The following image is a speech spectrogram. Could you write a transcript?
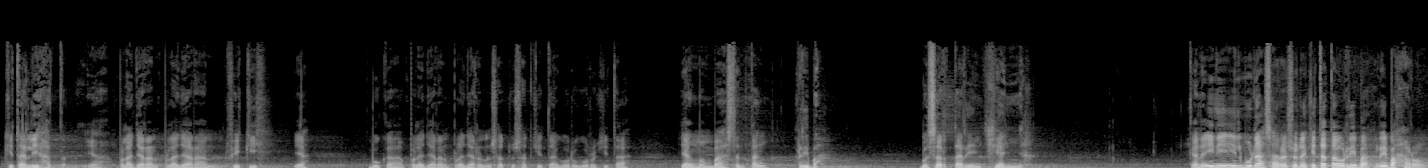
kita lihat ya pelajaran-pelajaran fikih ya. Buka pelajaran-pelajaran ustadz-ustadz kita, guru-guru kita yang membahas tentang riba beserta rinciannya karena ini ilmu dasar, sudah kita tahu riba, riba haram.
